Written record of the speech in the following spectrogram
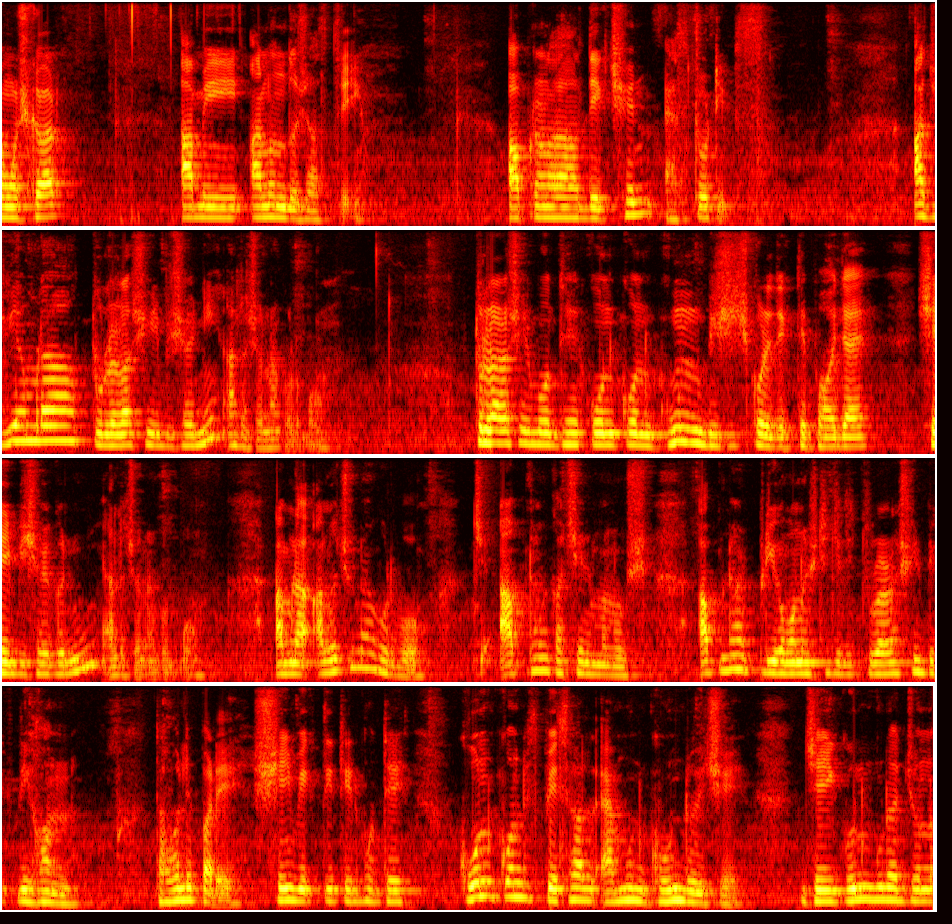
নমস্কার, আমি আনন্দ শাস্ত্রী। আপনারা দেখছেন অ্যাস্ট্রো টিপস আজকে আমরা তুলা রাশির বিষয় নিয়ে আলোচনা করব। তুলা রাশির মধ্যে কোন কোন গুণ বিশেষ করে দেখতে পাওয়া যায়, সেই বিষয়গুলো নিয়ে আলোচনা করব। আমরা আলোচনা করব যে আপনার কাছের মানুষ, আপনার প্রিয় মানুষটি যদি তুলা রাশির ব্যক্তি হন তাহলে পারে সেই ব্যক্তিটির মধ্যে কোন কোন স্পেশাল এমন গুণ রয়েছে, যেই গুণগুলোর জন্য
